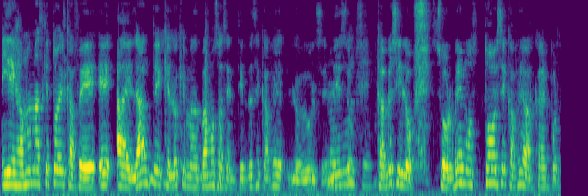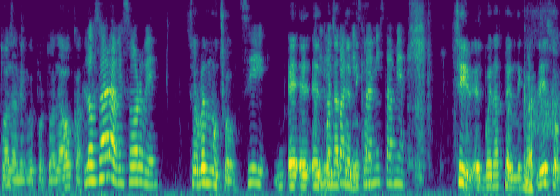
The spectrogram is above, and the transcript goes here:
y dejamos más que todo el café eh, adelante, que es lo que más vamos a sentir de ese café, lo dulce, Lo ¿listo? dulce. En cambio, si lo sorbemos, todo ese café va a caer por toda la lengua y por toda la boca. Los árabes sorben. Sorben mucho. Sí. Eh, eh, es y los buena técnica. pakistaníes también. Sí, es buena técnica. Listo.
